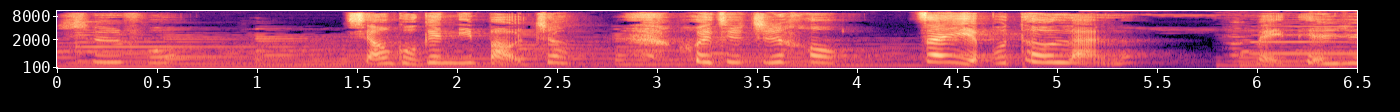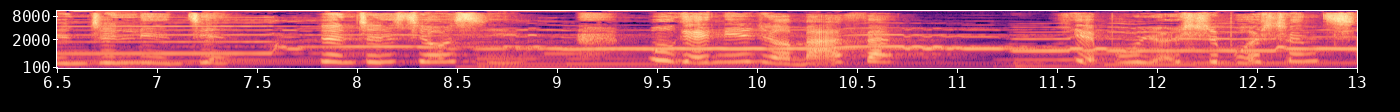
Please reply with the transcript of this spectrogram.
师傅，小谷跟你保证，回去之后再也不偷懒了，每天认真练剑，认真修行，不给你惹麻烦，也不惹师伯生气。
